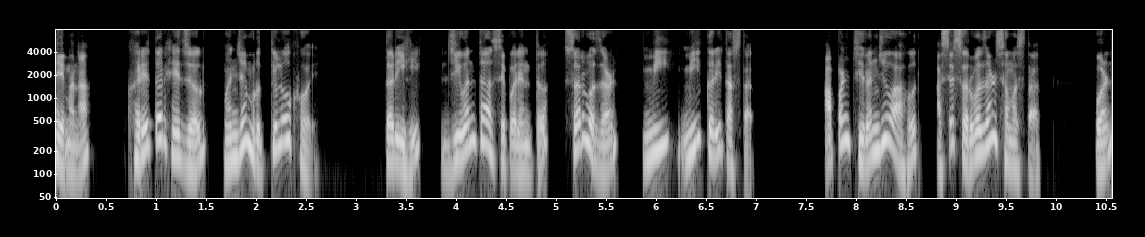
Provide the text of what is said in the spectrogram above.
हे मना खरे तर हे जग म्हणजे मृत्यूलोक होय. तरीही जिवंत असेपर्यंत सर्वजण मी मी करीत असतात. आपण चिरंजीव आहोत असे सर्वजण समजतात. पण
